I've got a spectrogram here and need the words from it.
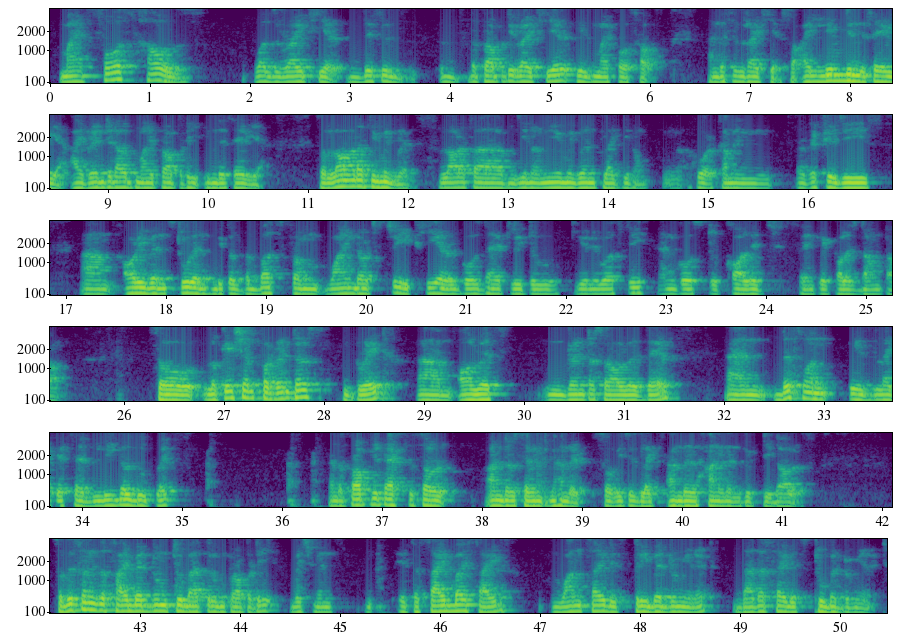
My first house was right here. This is the property right here is my first house. And this is right here. So i lived in this area. I rented out my property in this area. So a lot of immigrants a lot of um, you know new immigrants like you know who are coming refugees um, or even students because the bus from Wyandotte Street here goes directly to university and goes to college, St. Clair College downtown. So location for renters, great. Um, always renters are always there. And this one is, like I said, legal duplex. And the property taxes are under 1700 so which is like under 150 dollars so this one is a five bedroom two bathroom property which means it's a side by side one side is three bedroom unit the other side is two bedroom unit.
